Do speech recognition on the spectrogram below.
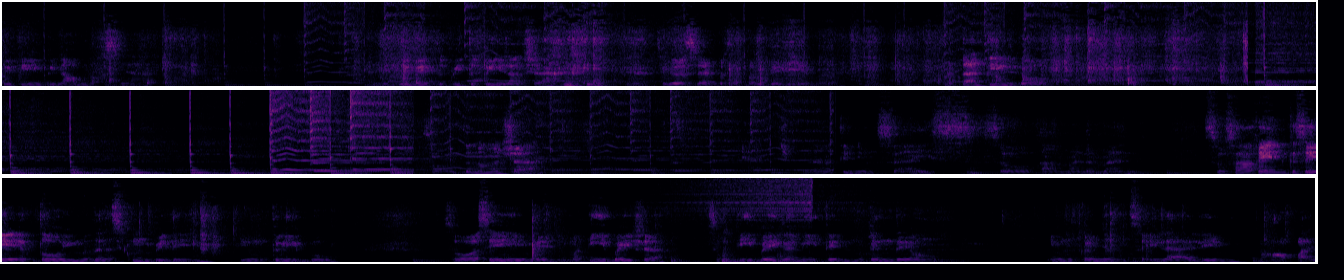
Ito yung pinaka-box niya. Medyo may tupi-tupi lang siya. Siguro syempre sa pag-deliver. Importante yung loob. Natin yung size. So, tama naman. So, sa akin, kasi ito yung madalas kong bilhin, yung Tribo. So, kasi medyo matibay siya. So, matibay gamitin. Maganda yung yung kanyang sa ilalim, makapal.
